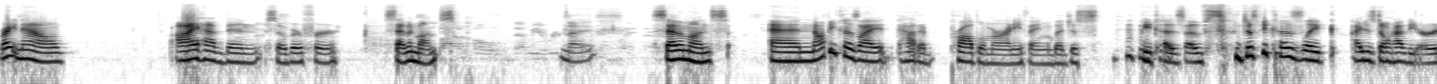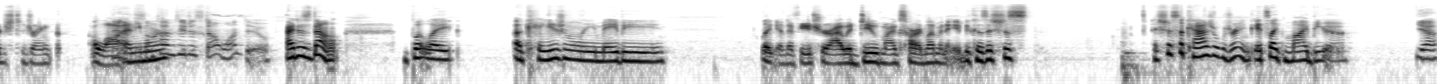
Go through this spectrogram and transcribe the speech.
right now, I have been sober for seven months. Nice. Seven months. And not because I had a problem or anything, but just because of just because like I just don't have the urge to drink a lot Yeah, anymore. Sometimes you just don't want to. I just don't. But like occasionally maybe like in the future I would do Mike's hard lemonade because it's just it's just a casual drink. It's like my beer. Yeah.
